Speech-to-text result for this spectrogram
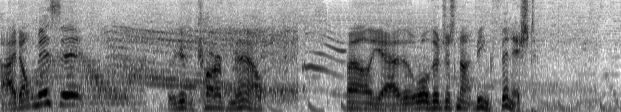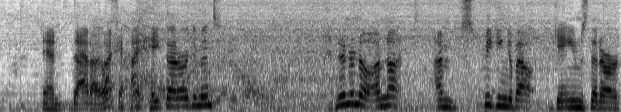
I don't miss it. They're getting carved now. Well, yeah, well, they're just not being finished. And that I I, also I hate that argument. No, no, no. I'm not. I'm speaking about games that are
